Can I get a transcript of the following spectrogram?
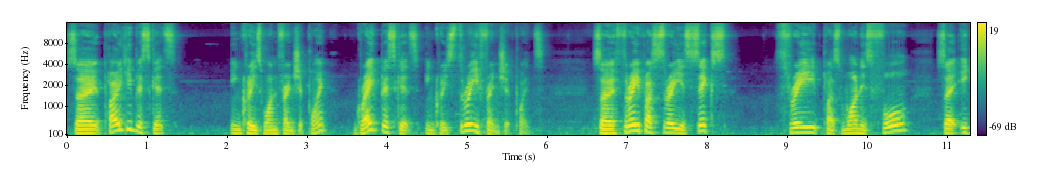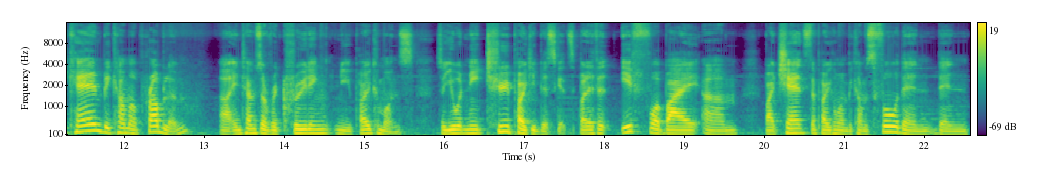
So Poke biscuits increase one friendship point. Great Biscuits increase three friendship points. So 3 plus 3 is 6. 3 plus 1 is 4. So it can become a problem uh, in terms of recruiting new Pokemons. So you would need two Poke Biscuits. But if it if for by um, by chance the Pokemon becomes full, then then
